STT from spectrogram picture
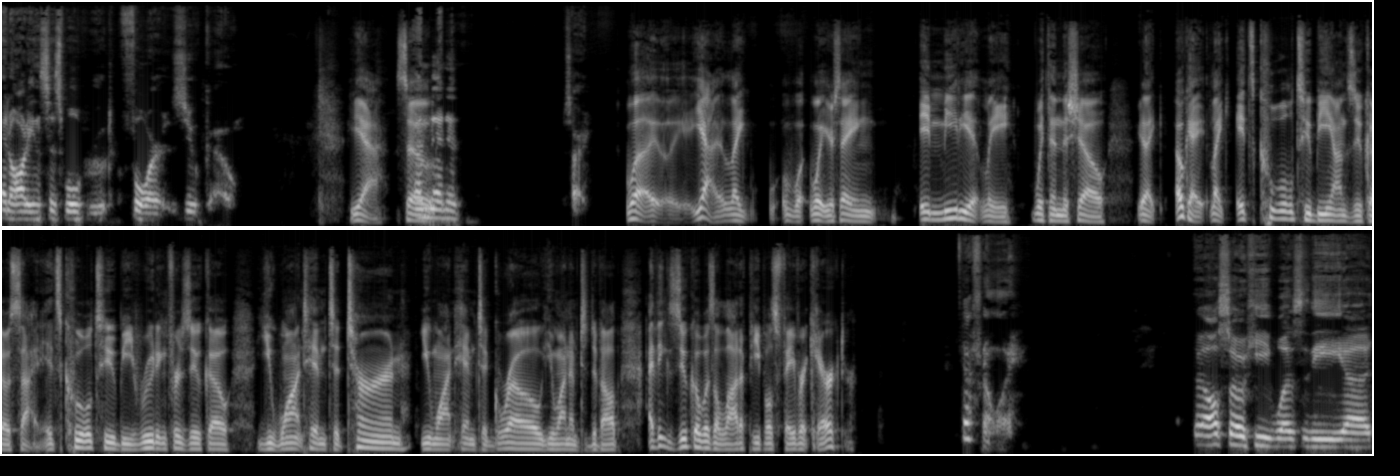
and audiences will root for Zuko. Yeah. So and then it. Sorry. Well, uh, yeah, like w- what you're saying immediately within the show, you're like, okay, like it's cool to be on Zuko's side. It's cool to be rooting for Zuko. You want him to turn. You want him to grow. You want him to develop. I think Zuko was a lot of people's favorite character. Definitely also he was the uh,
